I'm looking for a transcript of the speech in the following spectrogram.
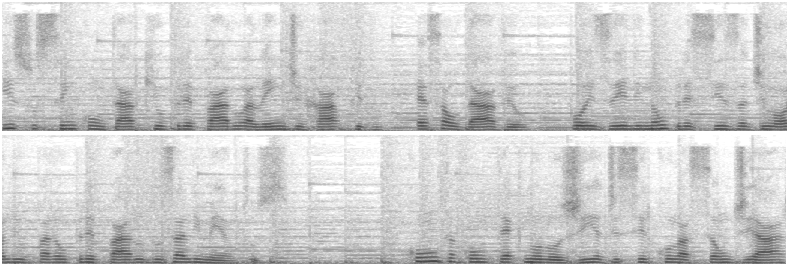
Isso sem contar que o preparo além de rápido, é saudável, pois ele não precisa de óleo para o preparo dos alimentos. Conta com tecnologia de circulação de ar,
